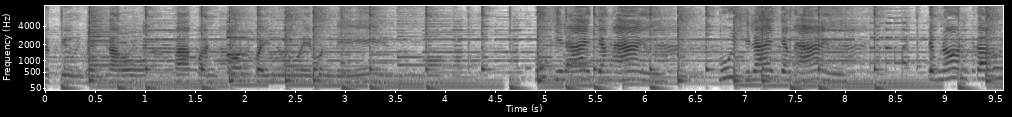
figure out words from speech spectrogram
ยกยึงเป็นเขาพาก่อนคนก่อหน่วยเบิ่งดีผู้ขี้ร้ายจังอายผู้ขี้ร้ายจังอายจังนอนกัำ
